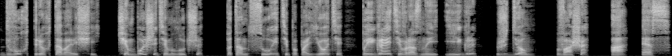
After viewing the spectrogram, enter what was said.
двух-трех товарищей. Чем больше, тем лучше. Потанцуете, попоете, поиграете в разные игры. Ждем. Ваша А.С.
